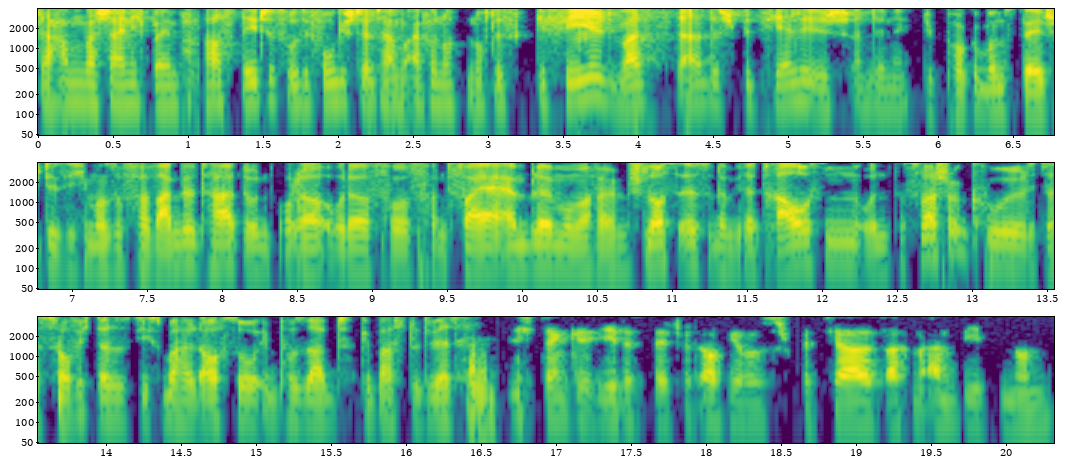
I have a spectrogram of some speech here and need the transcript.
da haben wahrscheinlich bei ein paar Stages, wo sie vorgestellt haben, einfach noch, noch das gefehlt, was da das Spezielle ist an denen. Die Pokémon Stage, die sich immer so verwandelt hat und oder, oder von Fire Emblem, wo man auf einem Schloss ist und dann wieder draußen und das war schon cool. Das hoffe ich, dass es es diesmal halt auch so imposant gebastelt wird. Ich denke, jede Stage wird auch ihre Spezialsachen anbieten und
